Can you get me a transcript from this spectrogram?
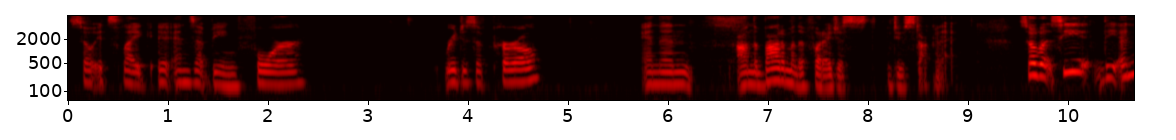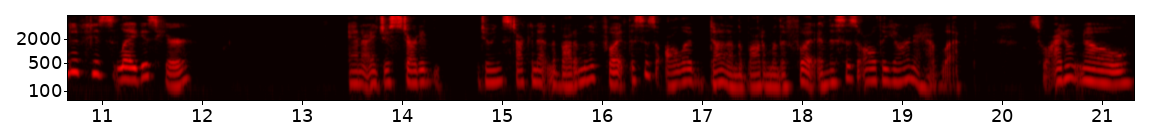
So it's like, it ends up being four ridges of purl. And then on the bottom of the foot, I just do stockinette. So, but see, the end of his leg is here. And I just started doing stockinette in the bottom of the foot. This is all I've done on the bottom of the foot. And this is all the yarn I have left. So I don't know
